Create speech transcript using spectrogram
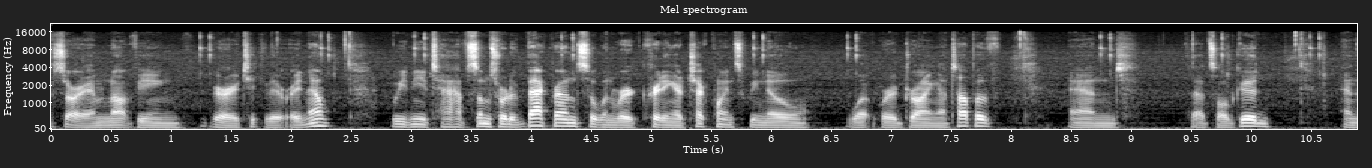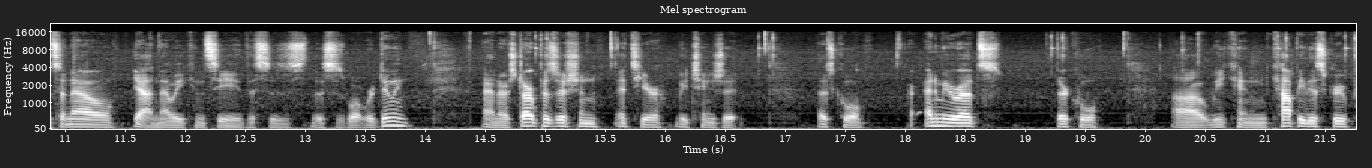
sorry, I'm not being very articulate right now. We need to have some sort of background, so when we're creating our checkpoints, we know what we're drawing on top of, and that's all good. And so now, yeah, now we can see this is this is what we're doing, and our start position, it's here. We changed it. That's cool. Our enemy routes, they're cool uh, we can copy this group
